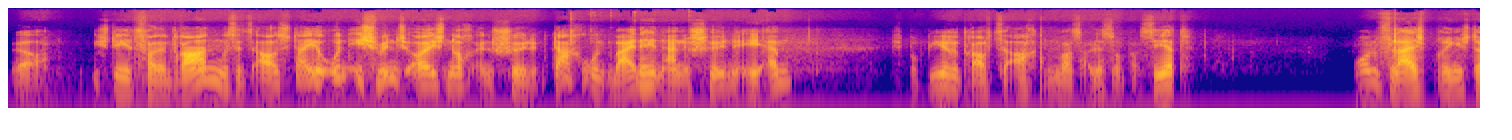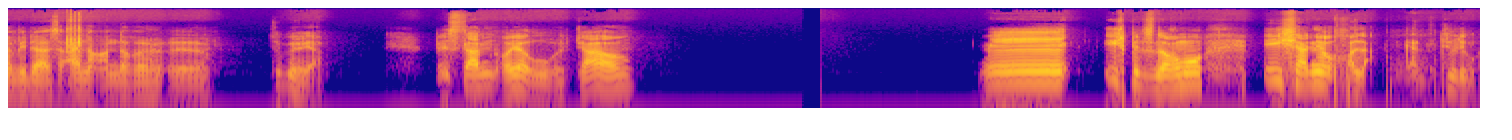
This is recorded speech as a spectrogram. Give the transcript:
Ja, ich stehe jetzt vorne dran, muss jetzt aussteigen und ich wünsche euch noch einen schönen Tag und weiterhin eine schöne EM. Ich probiere darauf zu achten, was alles so passiert. Und vielleicht bringe ich dann wieder das eine andere äh, zu Gehör. Bis dann, euer Uwe. Ciao. ich bin's noch einmal. Ich habe ja, Entschuldigung,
